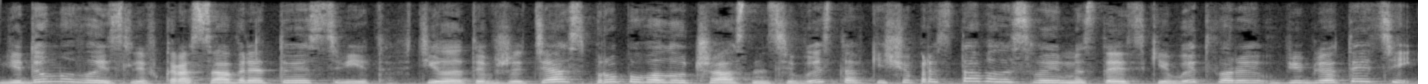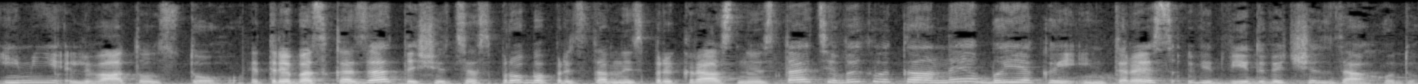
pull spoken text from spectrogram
Відомий вислів Краса врятує світ втілити в життя спробували учасниці виставки, що представили свої мистецькі витвори в бібліотеці імені Льва Толстого. І треба сказати, що ця спроба представниць прекрасної статі викликала неабиякий інтерес у відвідувачів заходу.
